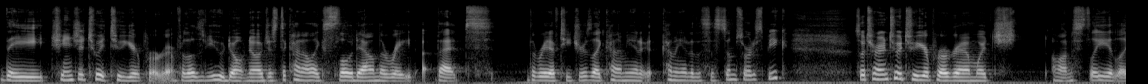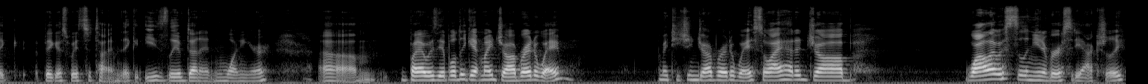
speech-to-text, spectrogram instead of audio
they changed it to a two year program for those of you who don't know, just to kind of like slow down the rate that the rate of teachers like coming out, coming out of the system, so to speak. So it turned into a two year program, which honestly, like, biggest waste of time. They could easily have done it in one year. Um, but I was able to get my job right away, my teaching job right away. So I had a job while I was still in university, actually.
